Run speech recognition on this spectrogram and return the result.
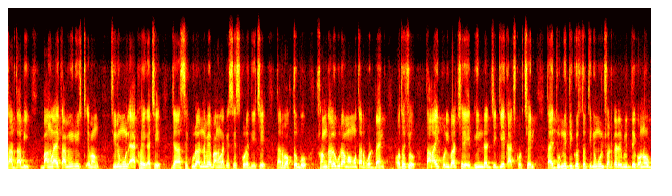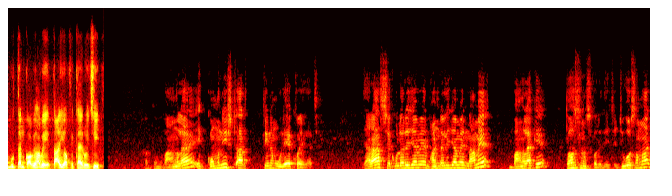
তার দাবি বাংলায় কমিউনিস্ট এবং তৃণমূল এক হয়ে গেছে যারা সেকুলার নামে বাংলাকে শেষ করে দিয়েছে। তার বক্তব্য সংখ্যালঘুরা মমতার ভোট ব্যাংক অথচ তারাই পরিবার ছেড়ে ভিন রাজ্যে গিয়ে কাজ করছেন। তাই দুর্নীতিগ্রস্ত তৃণমূল সরকারের বিরুদ্ধে গণ অভ্যুত্থান কবে হবে তারই অপেক্ষায় রয়েছি। বাংলায় এই কমিউনিস্ট আর তৃণমূল এক হয়ে গেছে। যারা সেকুলারিজমের ভান্ডালিজমের নামে বাংলাকে তহসনস করে দিয়েছে। যুব সমাজ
